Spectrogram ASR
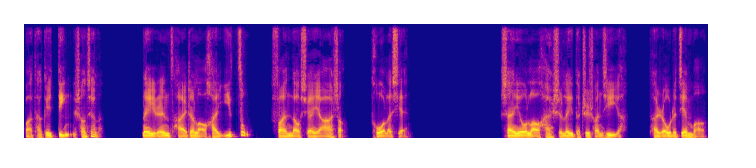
把他给顶上去了。那人踩着老汉一纵，翻到悬崖上，脱了险。山友老汉是累得直喘气呀。他揉着肩膀，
